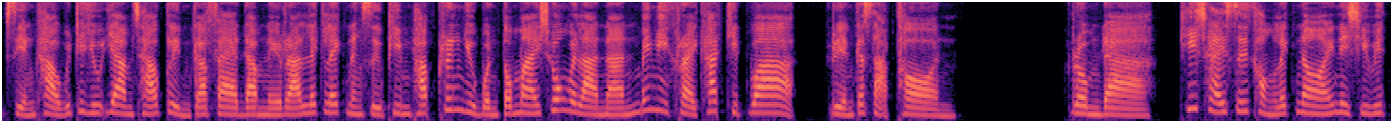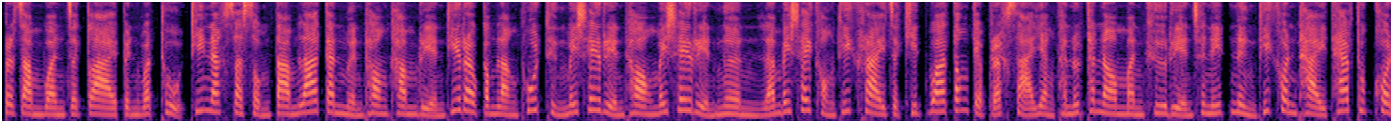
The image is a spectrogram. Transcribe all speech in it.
2530 เสียงข่าววิทยุยามเช้ากลิ่นกาแฟดำในร้านเล็กๆ หนังสือพิมพ์พับครึ่งอยู่บนโต๊ะไม้ช่วงเวลานั้นไม่มีใครคาดคิดว่า เหรียญกระสาบทรรมดา ที่ใช้ซื้อของเล็กน้อยในชีวิตประจำวันจะกลายเป็นวัตถุที่นักสะสมตามล่ากันเหมือนทองคำเหรียญที่เรากำลังพูดถึงไม่ใช่เหรียญทองไม่ใช่เหรียญเงิน และไม่ใช่ของที่ใครจะคิดว่าต้องเก็บรักษาอย่างทนุถนอมมันคือเหรียญชนิดหนึ่งที่คนไทยแทบทุกคน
